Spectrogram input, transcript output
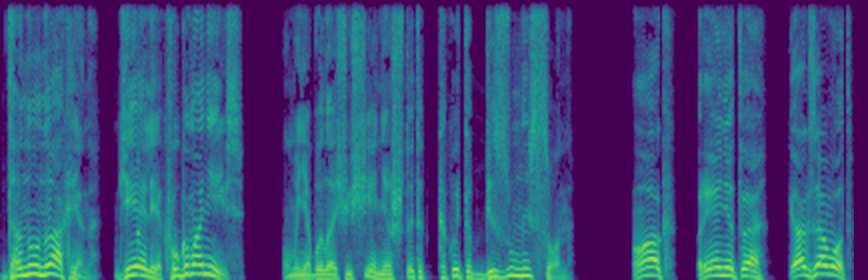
«Да ну нахрен! Гелик, угомонись!» У меня было ощущение, что это какой-то безумный сон. «Ок, принято. Как зовут?»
